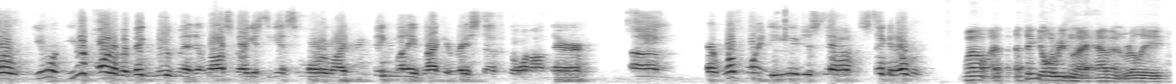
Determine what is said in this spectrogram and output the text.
So you were you were part of a big movement at Las Vegas to get some more like big money bracket race stuff going on there. Um, at what point do you just uh, just take it over? Well, I, I think the only reason I haven't really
